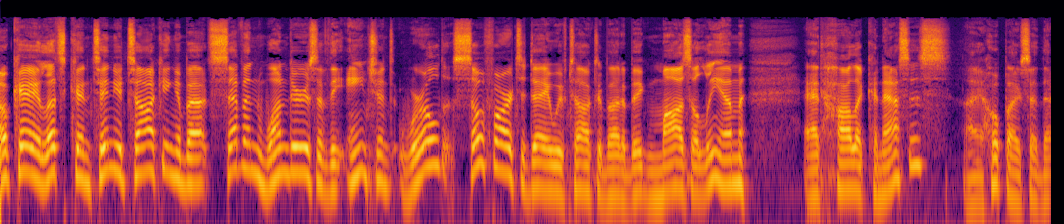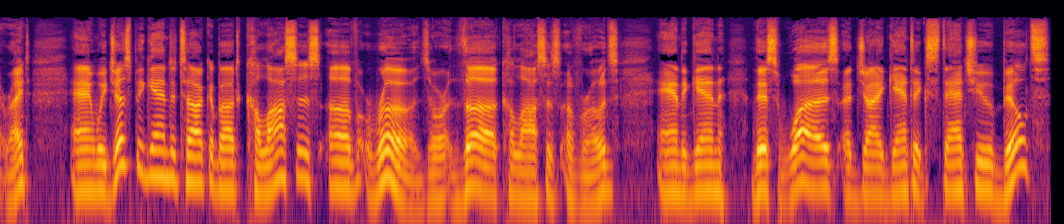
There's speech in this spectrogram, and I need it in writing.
Okay, let's continue talking about seven wonders of the ancient world. So far today, we've talked about a big mausoleum at Halicarnassus. I hope I said that right. And we just began to talk about Colossus of Rhodes, or the Colossus of Rhodes. And again, this was a gigantic statue built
